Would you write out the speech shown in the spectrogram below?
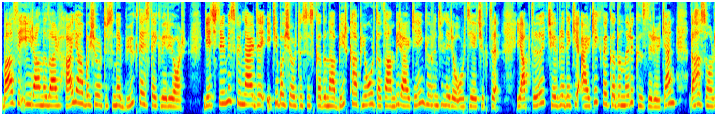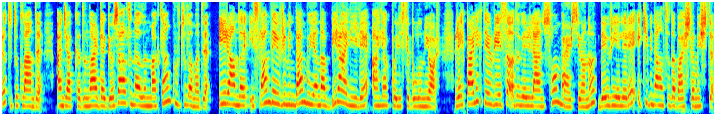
bazı İranlılar hala başörtüsüne büyük destek veriyor. Geçtiğimiz günlerde iki başörtüsüz kadına bir kap yoğurt atan bir erkeğin görüntüleri ortaya çıktı. Yaptığı çevredeki erkek ve kadınları kızdırırken daha sonra tutuklandı. Ancak kadınlar da gözaltına alınmaktan kurtulamadı. İran'da İslam devriminden bu yana bir haliyle ahlak polisi bulunuyor. Rehberlik devriyesi adı verilen son versiyonu devriyelere 2006'da başlamıştı.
